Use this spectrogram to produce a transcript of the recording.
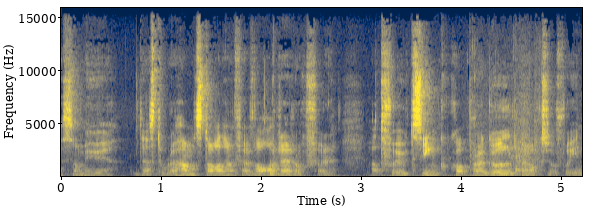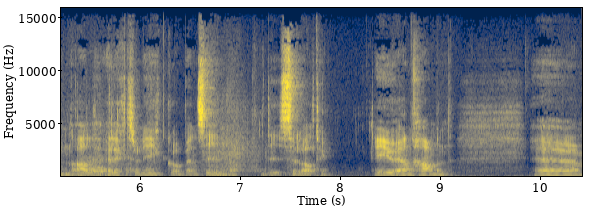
som är den stora hamnstaden för varor och för att få ut zink, och koppar och guld men också få in all elektronik och bensin och diesel och allting. Det är ju en hamn. Eh,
